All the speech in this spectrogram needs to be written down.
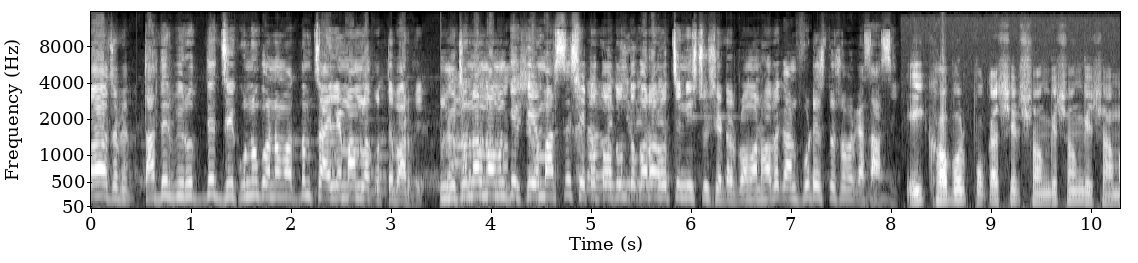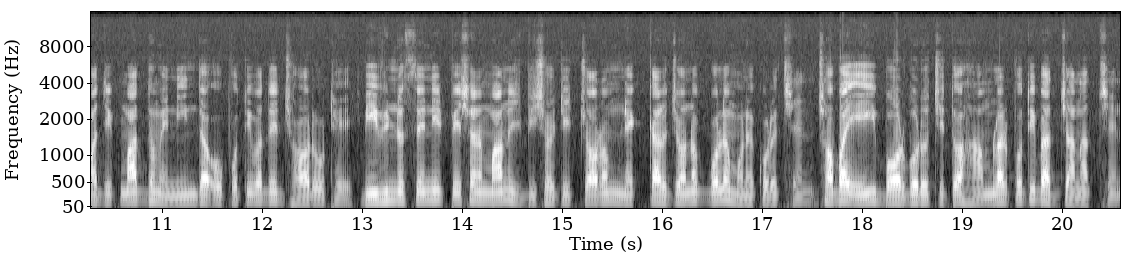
পাওয়া যাবে, তাদের বিরুদ্ধে যে কোনো গণমাধ্যম চাইলে মামলা করতে পারবে। মিঠুনাল মামুনকে কে মারছে সেটা তদন্ত করা হচ্ছে, নিশ্চয়ই সেটার প্রমাণ হবে, কারণ ফুটেজ তো সবার কাছে আছে। এই খবর প্রকাশের সঙ্গে সঙ্গে সামাজিক মাধ্যমে নিন্দা ও প্রতিবাদের ঝড় ওঠে। বিভিন্ন শ্রেণির পেশার মানুষ বিষয়টি চরম নেককারজনক বলে মনে করেছেন। সবাই এই বর্বরচিত হামলার প্রতিবাদ জানাচ্ছেন।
